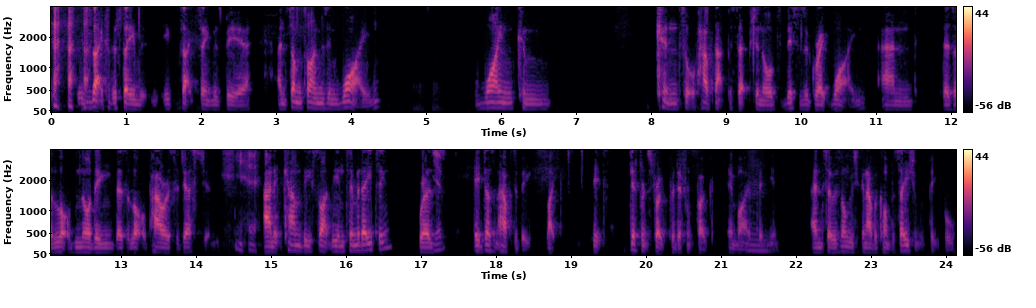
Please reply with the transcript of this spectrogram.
Wars. exactly the same, exact same as beer. And sometimes in wine, wine can can sort of have that perception of this is a great wine and there's a lot of nodding there's a lot of power of suggestion yeah. and it can be slightly intimidating whereas yep. it doesn't have to be like it's different stroke for different folk in my mm. opinion and so as long as you can have a conversation with people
